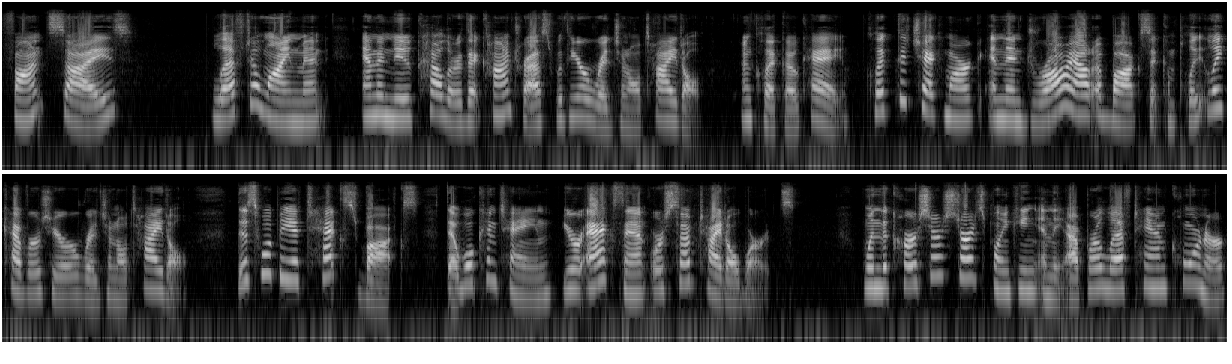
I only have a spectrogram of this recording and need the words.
font size, left alignment, and a new color that contrasts with your original title, and click OK. Click the check mark and then draw out a box that completely covers your original title. This will be a text box that will contain your accent or subtitle words. When the cursor starts blinking in the upper left hand corner,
